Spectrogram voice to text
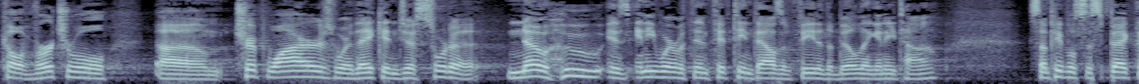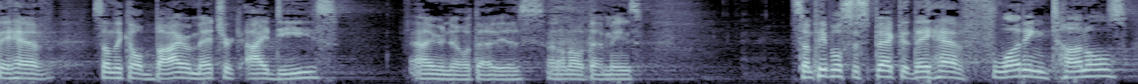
called virtual um, trip wires where they can just sort of know who is anywhere within 15,000 feet of the building anytime. Some people suspect they have something called biometric IDs I don't even know what that is. I don't know what that means. Some people suspect that they have flooding tunnels,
